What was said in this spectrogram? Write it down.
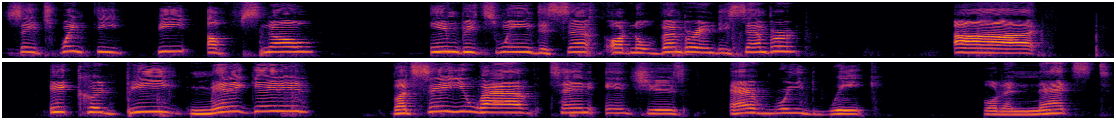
say 20 feet of snow in between December or November and December, uh it could be mitigated, but say you have 10 inches every week for the next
